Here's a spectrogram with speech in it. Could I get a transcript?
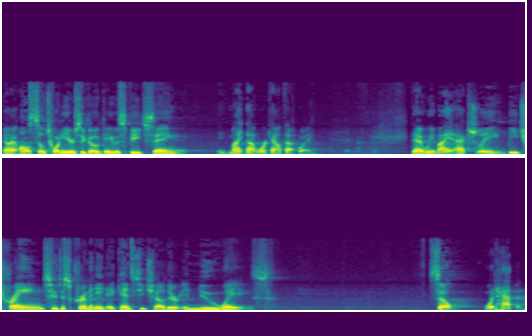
Now, I also 20 years ago gave a speech saying it might not work out that way. That we might actually be trained to discriminate against each other in new ways. So, what happened?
